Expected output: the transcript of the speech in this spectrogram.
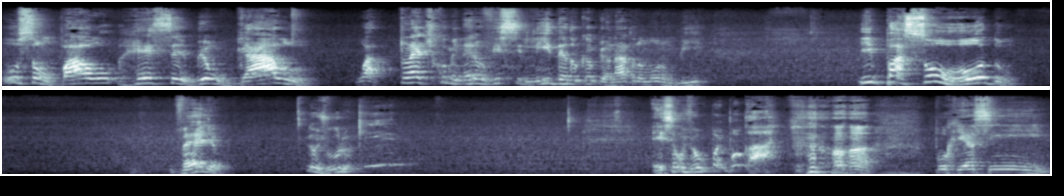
o São Paulo recebeu o Galo, o Atlético Mineiro, vice-líder do campeonato no Morumbi, e passou o rodo. Velho, eu juro que esse é um jogo para empolgar. Porque assim,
